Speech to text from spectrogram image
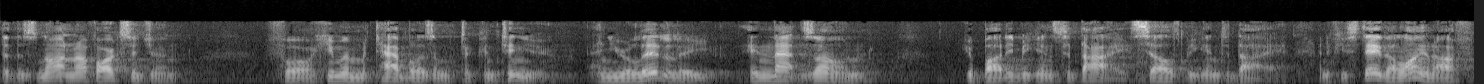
that there's not enough oxygen for human metabolism to continue. And you're literally in that zone, your body begins to die, cells begin to die. And if you stay there long enough,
